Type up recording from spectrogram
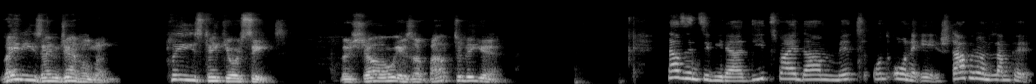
Ladies and gentlemen, please take your seats. The show is about to begin. Da sind sie wieder, die zwei Damen mit und ohne E, Stapel und Lampe.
